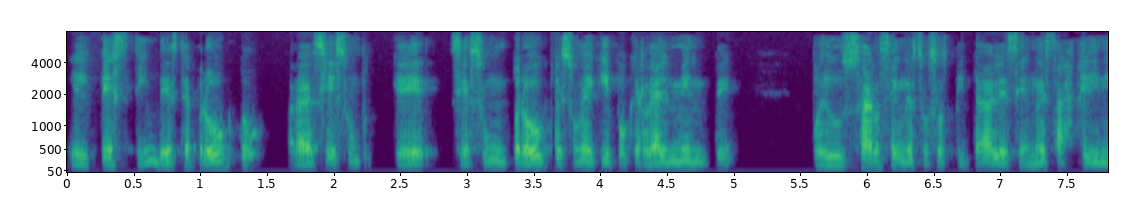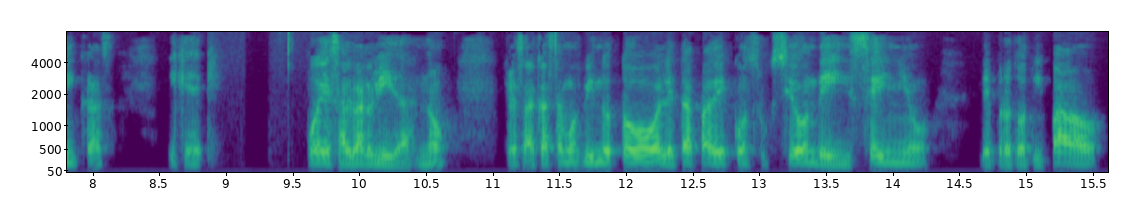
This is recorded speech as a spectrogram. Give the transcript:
el testing de este producto para ver si es un, que, si es un producto, es un equipo que realmente puede usarse en nuestros hospitales, en nuestras clínicas y que puede salvar vidas, ¿no? Entonces acá estamos viendo toda la etapa de construcción, de diseño, de prototipado,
